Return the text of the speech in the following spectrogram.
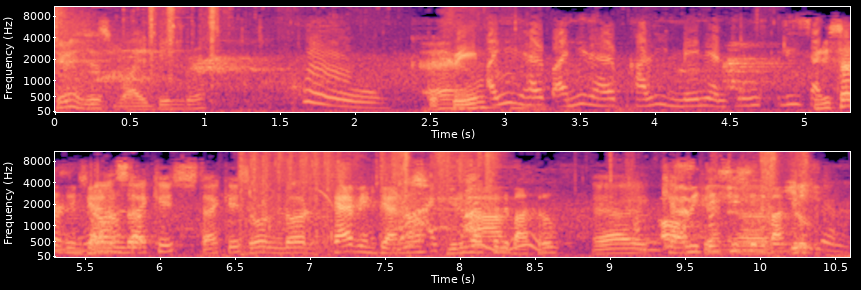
Kiran is just vibing, bro. Oh, Tashwin? I need help. I need help. Kali main entrance, please. I Research can't in Get staircase, staircase. Don't, don't. Cab in piano. You don't have to the bathroom. Yeah, I can, mean, can, this is in the uh, bathroom. Listen,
